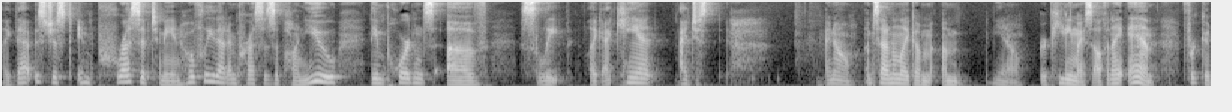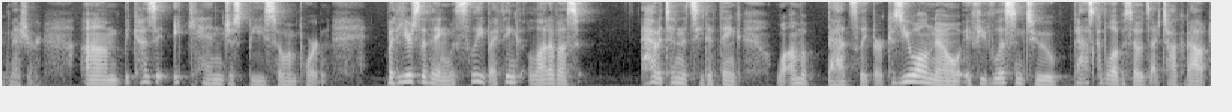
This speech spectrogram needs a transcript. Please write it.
Like that was just impressive to me and hopefully that impresses upon you the importance of sleep. Like I can't I just I know. I'm sounding like I'm I'm, you know, repeating myself and I am for good measure. Um, because it, it can just be so important. But here's the thing with sleep, I think a lot of us have a tendency to think, well, I'm a bad sleeper. Because you all know, if you've listened to past couple episodes, I talk about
